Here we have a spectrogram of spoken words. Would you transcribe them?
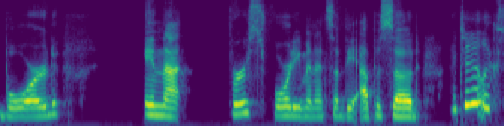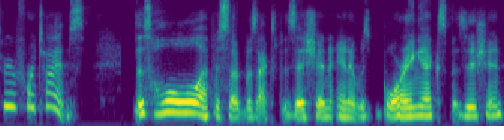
bored in that first 40 minutes of the episode, I did it like three or four times. This whole episode was exposition and it was boring exposition.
